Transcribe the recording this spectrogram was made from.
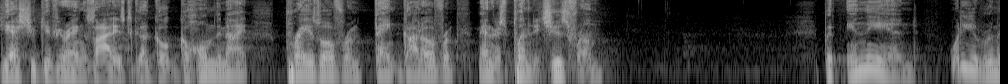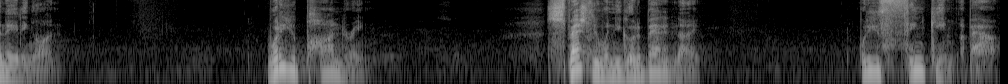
Yes, you give your anxieties to God. Go, go home tonight, praise over them, thank God over them. Man, there's plenty to choose from. But in the end, what are you ruminating on? What are you pondering? Especially when you go to bed at night. What are you thinking about?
